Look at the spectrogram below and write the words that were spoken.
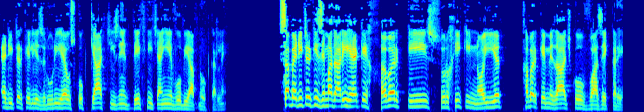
ایڈیٹر کے لیے ضروری ہے، اس کو کیا چیزیں دیکھنی چاہیے، وہ بھی آپ نوٹ کر لیں۔ سب ایڈیٹر کی ذمہ داری ہے کہ خبر کی سرخی کی نوعیت خبر کے مزاج کو واضح کرے۔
